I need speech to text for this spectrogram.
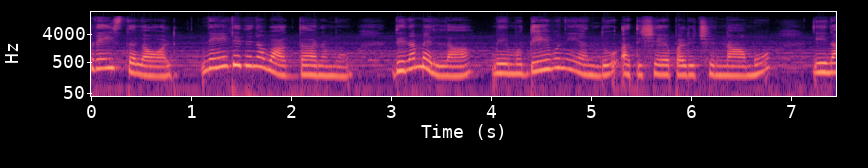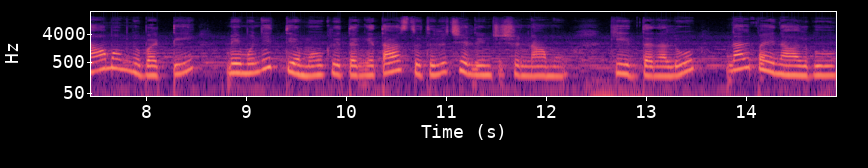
ప్రేస్ ద లార్డ్ నేటి దిన వాగ్దానము. దినమెల్లా మేము దేవుని అందు అతిశయపడుచున్నాము. నీ నామంను బట్టి మేము నిత్యము కృతజ్ఞతాస్థుతులు చెల్లించుచున్నాము. కీర్తనలు నలభై నాలుగు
